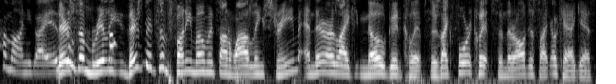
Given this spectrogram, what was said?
come on, you guys. There's some really, there's been some funny moments on Wildling stream, and there are like no good clips. There's like four clips, and they're all just like, okay, I guess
